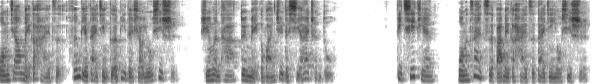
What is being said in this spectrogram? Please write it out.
我们将每个孩子分别带进隔壁的小游戏室，询问他对每个玩具的喜爱程度。第七天，我们再次把每个孩子带进游戏室，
